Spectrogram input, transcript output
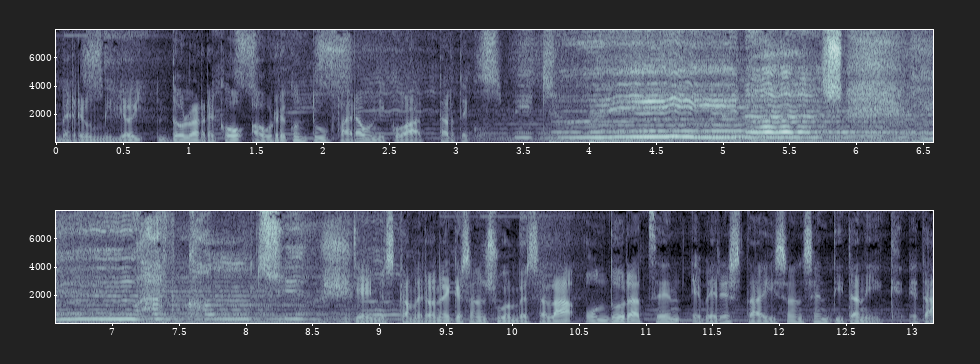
Berreun milioi dolarreko aurrekontu faraonikoa tarteko. James Cameronek esan zuen bezala ondoratzen Everesta izan zen Titanic eta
